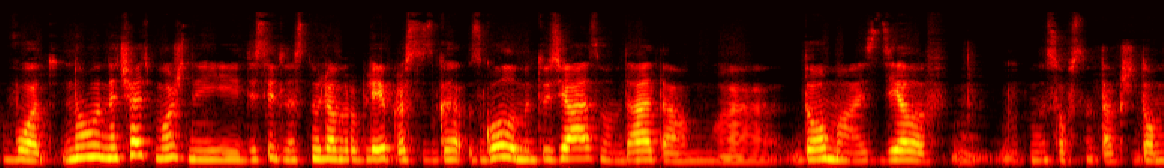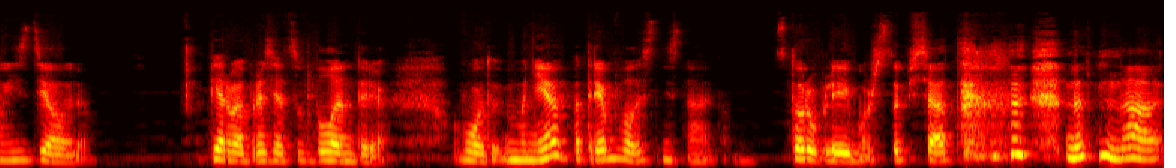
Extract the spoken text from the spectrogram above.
Вот. Но начать можно и действительно с нулем рублей, просто с, голым энтузиазмом, да, там, э, дома сделав, мы, собственно, так же дома и сделали первый образец в блендере. Вот, мне потребовалось, не знаю, там, 100 рублей, может, 150 на, на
